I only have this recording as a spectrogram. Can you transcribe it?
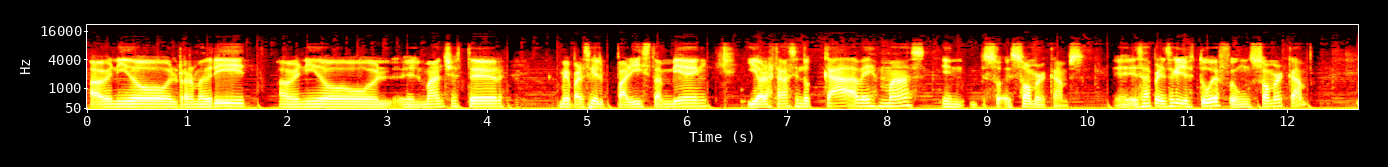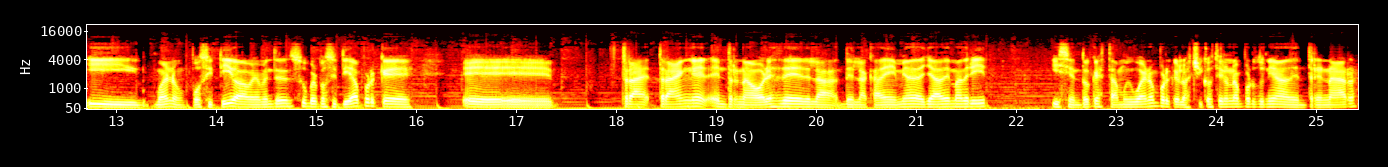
ha venido el Real Madrid, ha venido el, Manchester, me parece que el París también, y ahora están haciendo cada vez más en summer camps. Eh, esa experiencia que yo estuve fue un summer camp y bueno, positiva, obviamente súper positiva porque eh, tra- traen eh, entrenadores de, la, de la academia de allá de Madrid y siento que está muy bueno porque los chicos tienen la oportunidad de entrenar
